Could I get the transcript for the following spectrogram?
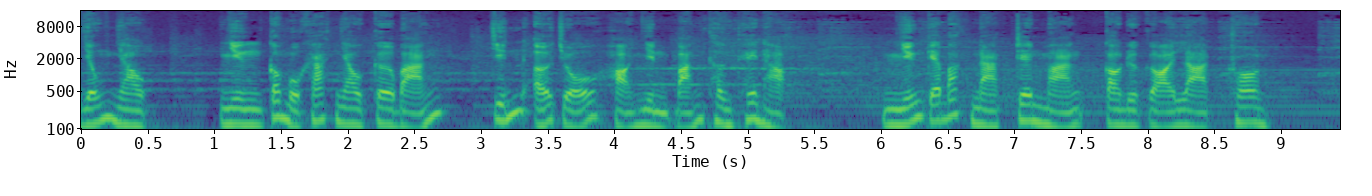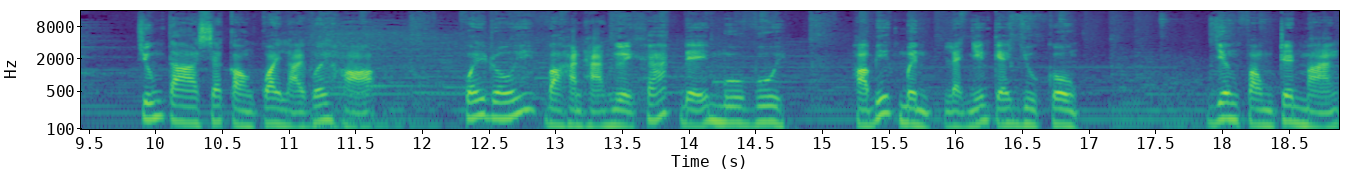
giống nhau. Nhưng có một khác nhau cơ bản, chính ở chỗ họ nhìn bản thân thế nào. Những kẻ bắt nạt trên mạng còn được gọi là troll. Chúng ta sẽ còn quay lại với họ quấy rối và hành hạ người khác để mua vui. Họ biết mình là những kẻ du côn. Dân phòng trên mạng,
